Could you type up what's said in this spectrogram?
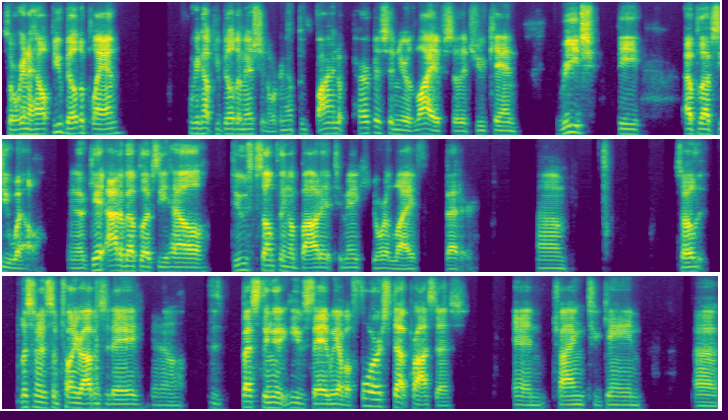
So, we're going to help you build a plan we're going to help you build a mission. We're going to help you find a purpose in your life so that you can reach the epilepsy well. You know, get out of epilepsy hell, do something about it to make your life better. Um, so, listening to some Tony Robbins today, you know, the best thing that he was saying, we have a four step process in trying to gain uh,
